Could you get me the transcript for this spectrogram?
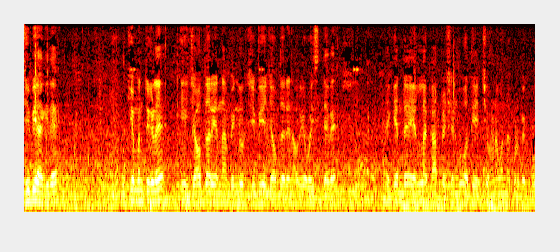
ಜಿ ಬಿ ಆಗಿದೆ. ಮುಖ್ಯಮಂತ್ರಿಗಳೇ ಈ ಜವಾಬ್ದಾರಿಯನ್ನು, ಬೆಂಗಳೂರು ಜಿ ಬಿ ಜವಾಬ್ದಾರಿಯನ್ನು ಅವರಿಗೆ ವಹಿಸಿದ್ದೇವೆ. ಏಕೆಂದರೆ ಎಲ್ಲ ಕಾರ್ಪೊರೇಷನ್ಗೂ ಅತಿ ಹೆಚ್ಚು ಹಣವನ್ನು ಕೊಡಬೇಕು.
